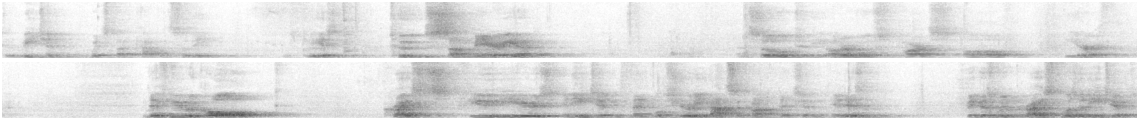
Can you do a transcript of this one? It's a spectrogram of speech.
to the region in which that capital city was placed, to Samaria, and so to the uttermost parts of the earth. And if you recall Christ's few years in Egypt, and think, well, surely that's a contradiction. It isn't. Because when Christ was in Egypt,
